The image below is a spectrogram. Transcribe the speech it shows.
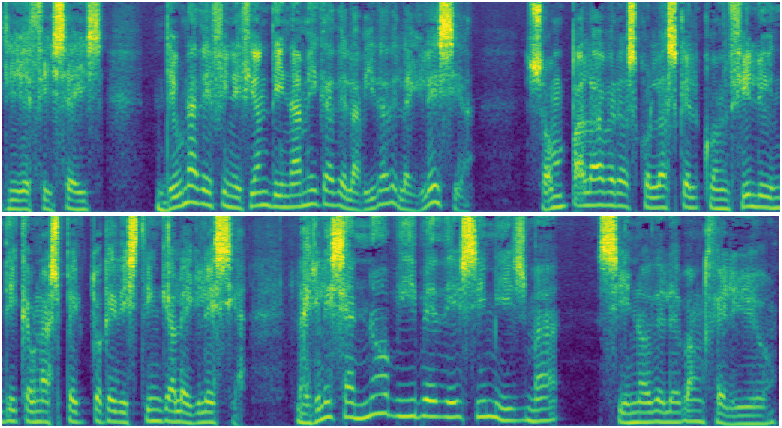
XVI, de una definición dinámica de la vida de la Iglesia son palabras con las que el concilio indica un aspecto que distingue a la Iglesia. La Iglesia no vive de sí misma, sino del Evangelio.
